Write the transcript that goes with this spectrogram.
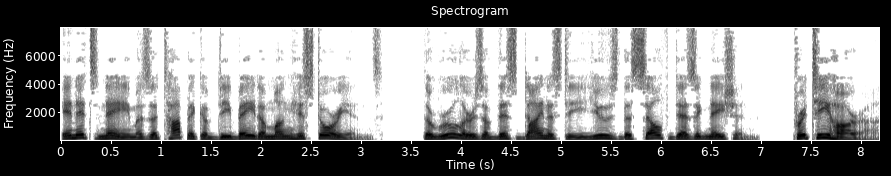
in its name is a topic of debate among historians. The rulers of this dynasty used the self-designation, Pratihara,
